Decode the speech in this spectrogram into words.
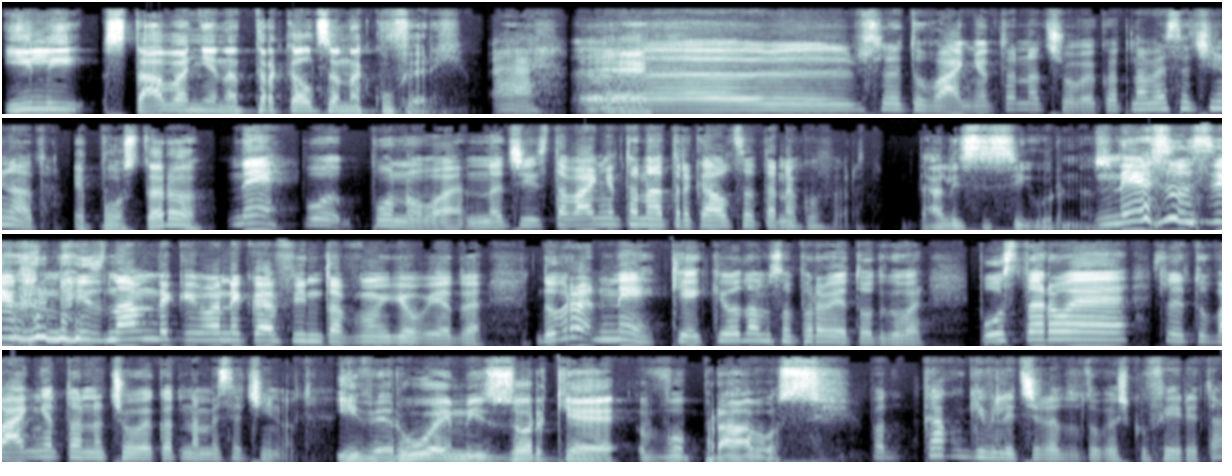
или ставање на тркалца на куфери? Е, Е. е, следувањето на човекот на месечината. Е постаро? Не, по, поново е. Значи, ставањето на тркалцата на куферот. Дали си сигурна? Не сум сигурна и знам дека има некоја финта помеѓу овие две. Добро, не, ќе ќе одам со првиот одговор. Постаро е следувањето на човекот на месечината. И верувај ми, Зорке, во право си. Па како ги влечеле до тогаш куферите?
